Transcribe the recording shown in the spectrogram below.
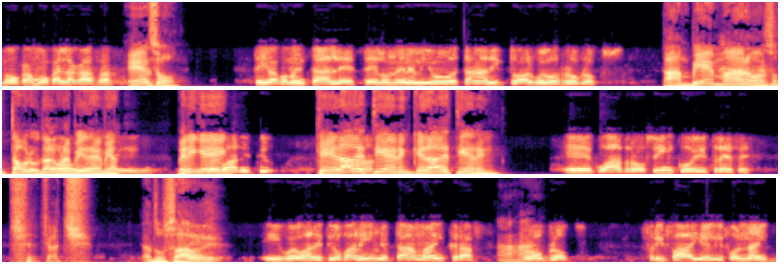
Moca, moca en la casa. Eso, Te iba a comentar, este, los nenes míos están adictos al juego Roblox. también, mano, eso está brutal, una Roblox, epidemia. sí. Mira, ¿y Y qué, Juegos adictivos. qué edades Ajá. tienen? ¿Qué edades tienen? Eh, 4, 5 y 13. Ch, chach, ya tú sabes. juegos adictivos para niños estaban Minecraft, Ajá. Roblox, Free Fire y Fortnite.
